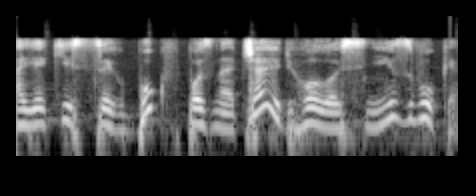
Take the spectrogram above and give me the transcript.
А які з цих букв позначають голосні звуки?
